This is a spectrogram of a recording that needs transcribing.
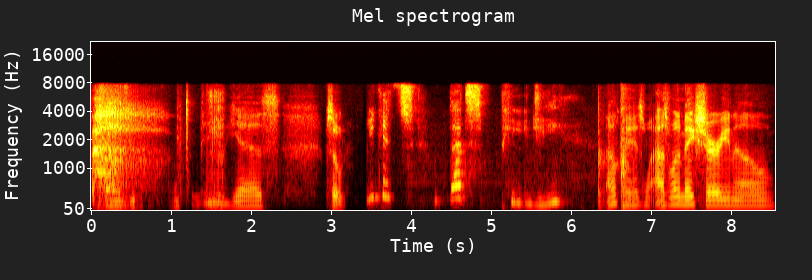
yes. So you can. That's PG. Okay, I just, I just want to make sure you know.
